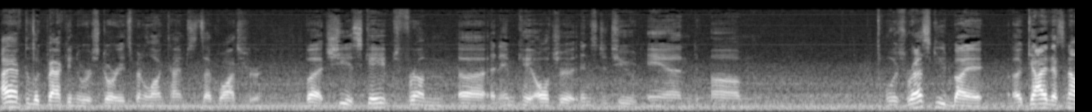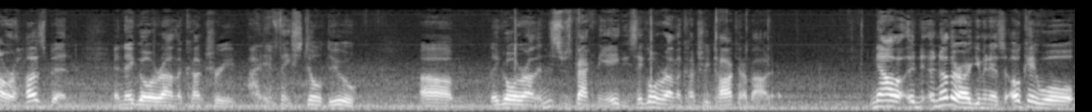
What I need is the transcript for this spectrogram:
I have to look back into her story. It's been a long time since I've watched her, but she escaped from uh, an MK Ultra institute and um, was rescued by a, guy that's now her husband, and they go around the country. If they still do, um, they go around, and this was back in the '80s. They go around the country talking about it. Now, another argument is, okay, well,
